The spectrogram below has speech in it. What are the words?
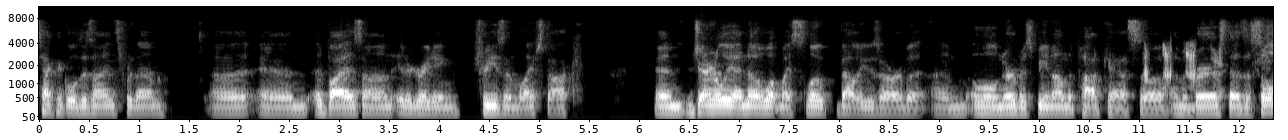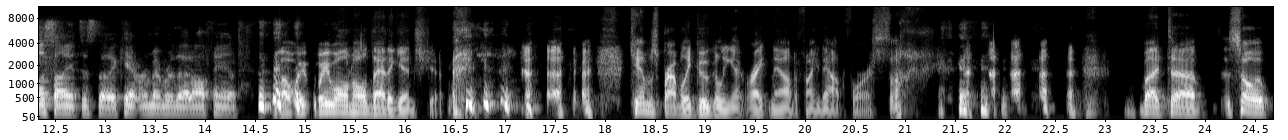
technical designs for them uh, and advise on integrating trees and livestock. And generally, I know what my slope values are, but I'm a little nervous being on the podcast. So I'm embarrassed as a soil scientist that I can't remember that offhand. well, we, we won't hold that against you. Kim's probably Googling it right now to find out for us. So, but uh, so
